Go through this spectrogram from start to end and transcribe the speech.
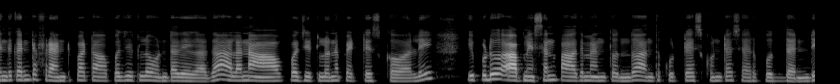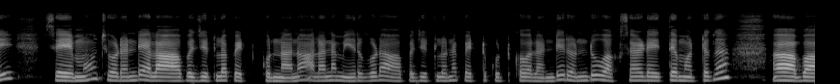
ఎందుకంటే ఫ్రంట్ పార్ట్ ఆపోజిట్లో ఉంటుంది కదా! అలానే ఆపోజిట్లోనే పెట్టేసుకోవాలి. ఇప్పుడు ఆ మిషన్ పాదం ఎంత ఉందో అంత కుట్టేసుకుంటే సరిపోద్దండి. సేమ్ చూడండి ఎలా ఆపోజిట్లో పెట్టుకున్నాను. అలానే మీరు కూడా ఆపోజిట్లోనే పెట్టు కుట్టుకోవాలండి. రెండు ఒక సైడ్ అయితే మట్టుగా బా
